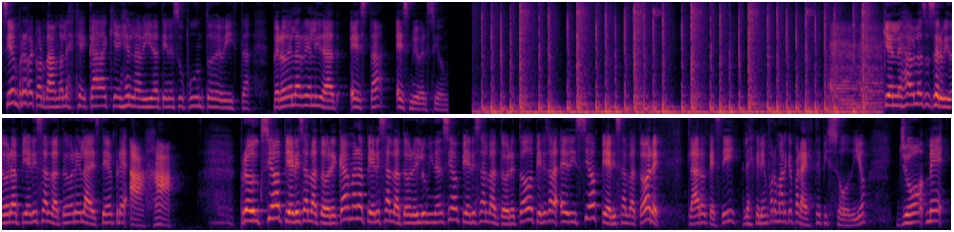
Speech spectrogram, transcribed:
Siempre recordándoles que cada quien en la vida tiene su punto de vista, pero de la realidad esta es mi versión. Quien les habla su servidora Pieri Salvatore, la de siempre, ajá. Producción, Pieri Salvatore. Cámara, Pieri Salvatore. Iluminación, Pieri Salvatore. Todo, Pieri Salvatore. Edición, Pieri Salvatore. Claro que sí. Les quería informar que para este episodio yo me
